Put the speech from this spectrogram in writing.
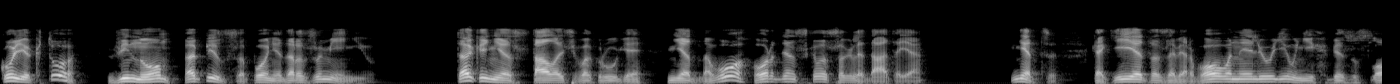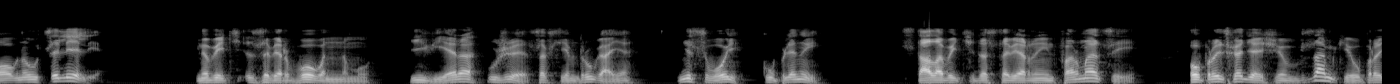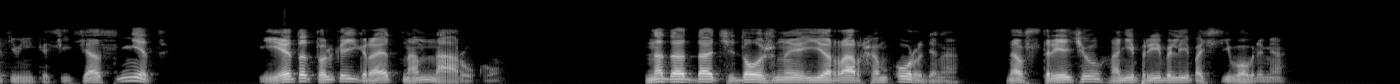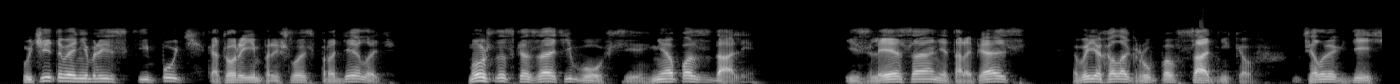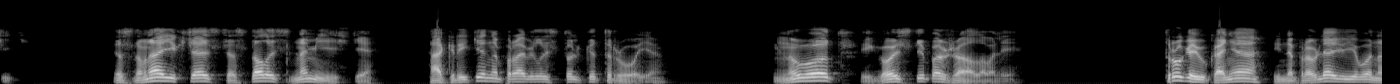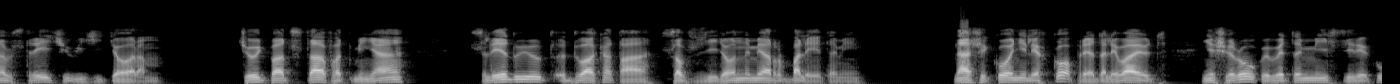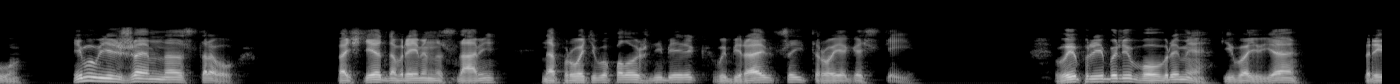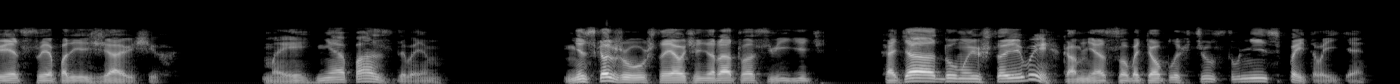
Кое-кто вином опился по недоразумению. Так и не осталось в округе ни одного орденского соглядатая. Нет, какие-то завербованные люди у них, безусловно, уцелели. Но ведь завербованному и вера уже совсем другая, не свой, купленный. Стало быть, достоверной информации о происходящем в замке у противника сейчас нет. — и это только играет нам на руку. Надо отдать должное иерархам ордена. Навстречу они прибыли почти вовремя. Учитывая неблизкий путь, который им пришлось проделать, можно сказать, и вовсе не опоздали. Из леса, не торопясь, выехала группа всадников, человек десять. Основная их часть осталась на месте — а к реке направилось только трое. Ну вот, и гости пожаловали. Трогаю коня и направляю его навстречу визитерам. Чуть подстав от меня, следуют два кота со взведенными арбалетами. Наши кони легко преодолевают неширокую в этом месте реку, и мы выезжаем на островок. Почти одновременно с нами на противоположный берег выбираются и трое гостей. «Вы прибыли вовремя», — киваю я, приветствуя подъезжающих. «Мы не опаздываем». «Не скажу, что я очень рад вас видеть, хотя думаю, что и вы ко мне особо теплых чувств не испытываете».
